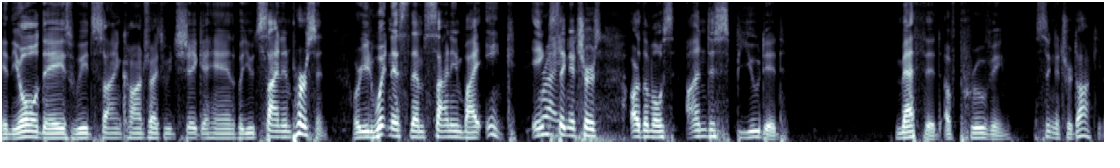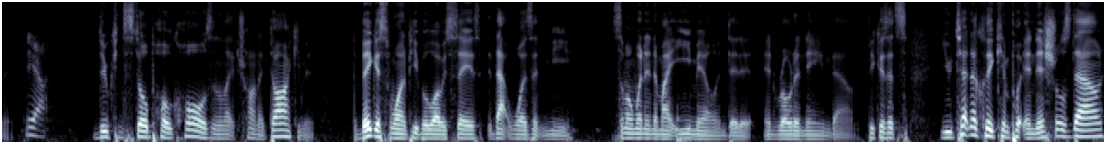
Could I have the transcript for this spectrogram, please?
In the old days, we'd sign contracts, we'd shake a hands, but you'd sign in person, or you'd witness them signing by ink. Ink Right. signatures are the most undisputed method of proving a signature document. Yeah. You can still poke holes in an electronic document. The biggest one people always say is that wasn't me. Someone went into my email and did it and wrote a name down because it's you technically can put initials down.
